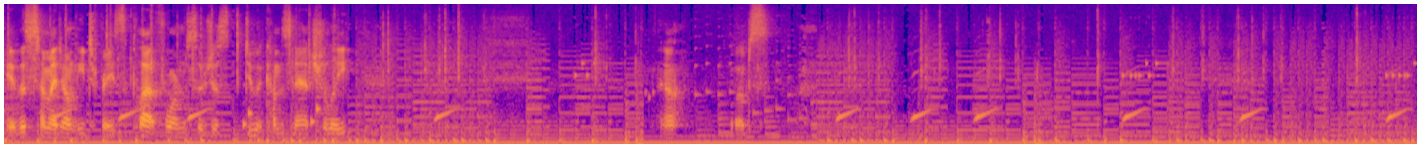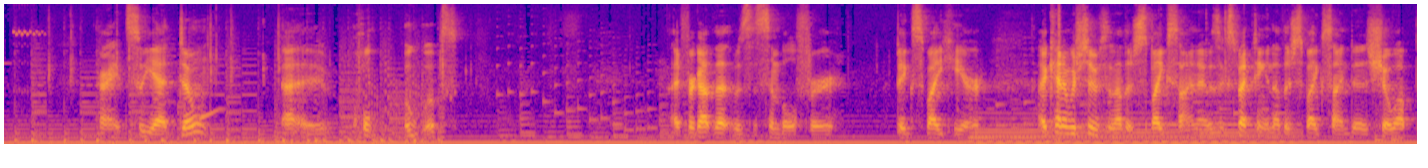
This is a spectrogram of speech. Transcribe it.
Okay, this time I don't need to raise the platform, so just do what comes naturally. Oh, whoops. Alright, so yeah, don't... Uh, hold... Oh, whoops. I forgot that was the symbol for big spike here. I kind of wish there was another spike sign. I was expecting another spike sign to show up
